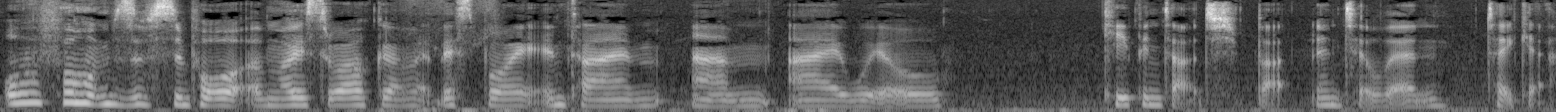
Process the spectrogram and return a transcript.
all forms of support are most welcome at this point in time. Um, I will keep in touch, but until then, take care.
